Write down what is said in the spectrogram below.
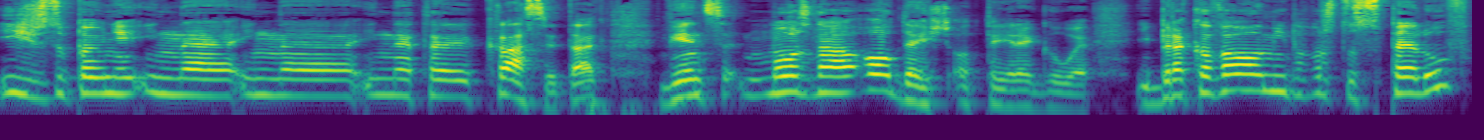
i iść w zupełnie inne, inne, inne te klasy, tak? Więc można odejść od tej reguły. I brakowało mi po prostu spelów,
